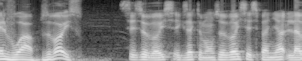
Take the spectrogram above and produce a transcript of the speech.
quelle voix? The Voice C'est The Voice, exactement. The Voice espagnol, la.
